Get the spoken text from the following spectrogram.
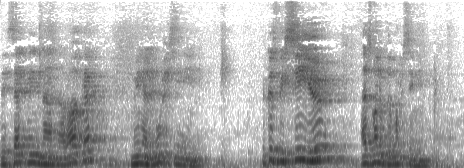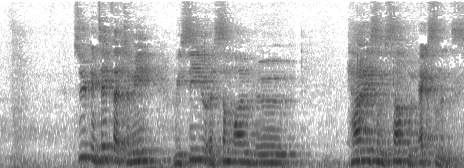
They said, Inna naraka min al muhsinin. Because we see you as one of the muhsinin. So you can take that to mean we see you as someone who carries himself with excellence.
